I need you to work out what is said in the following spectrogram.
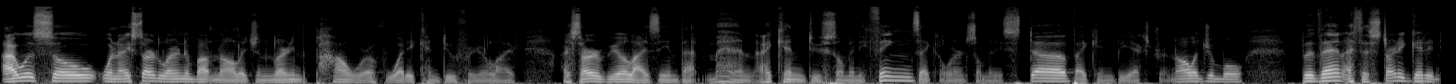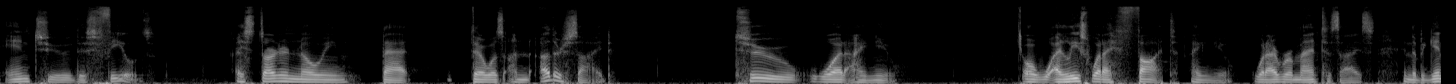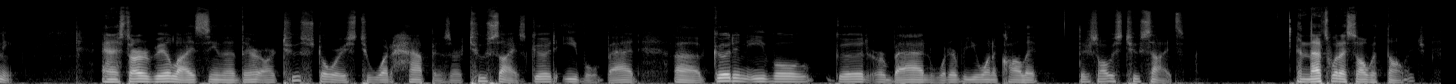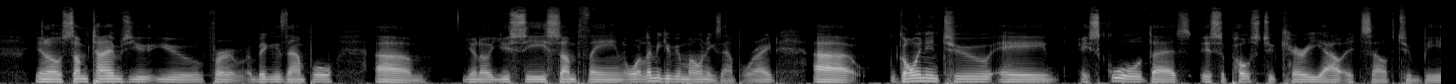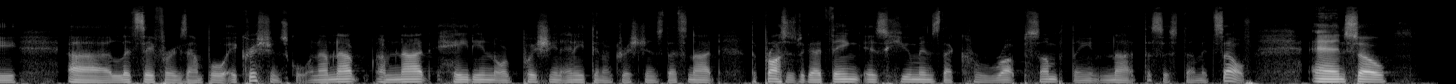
I was so when I started learning about knowledge and learning the power of what it can do for your life, I started realizing that man, I can do so many things, I can learn so many stuff, I can be extra knowledgeable. But then as I started getting into these fields, I started knowing that there was another side to what I knew. Or at least what I thought I knew, what I romanticized in the beginning. And I started realizing that there are two stories to what happens. There are two sides good, evil, bad, uh, good and evil, good or bad, whatever you want to call it. There's always two sides. And that's what I saw with knowledge. You know, sometimes you, you for a big example, um, you know, you see something, or let me give you my own example, right? Uh, going into a a school that is supposed to carry out itself to be uh, let's say for example a Christian school. And I'm not I'm not hating or pushing anything on Christians. That's not the process. Because I think it's humans that corrupt something not the system itself. And so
